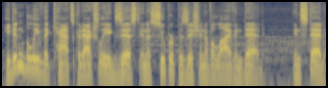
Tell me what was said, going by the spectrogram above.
He didn't believe that cats could actually exist in a superposition of alive and dead. Instead,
